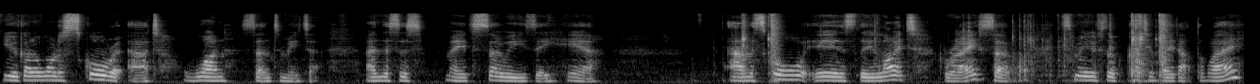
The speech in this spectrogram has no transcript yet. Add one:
you're going to want to score it at 1 centimetre. And this is made so easy here. And the score is the light grey, so Let's move the cutting blade out the way.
